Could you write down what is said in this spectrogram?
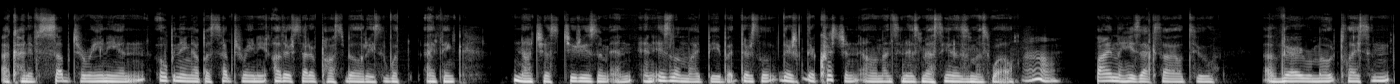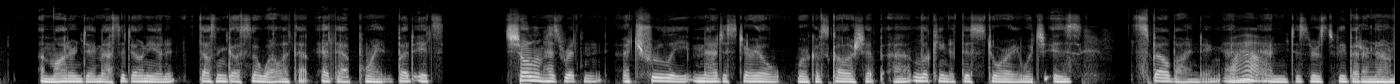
a kind of subterranean, opening up a subterranean other set of possibilities of what I think not just Judaism and, and Islam might be, but there's there's there are Christian elements in his messianism as well. Oh. Finally, he's exiled to a very remote place in a modern day Macedonia, and it doesn't go so well at that at that point. But it's Scholem has written a truly magisterial work of scholarship uh, looking at this story, which is spellbinding and, wow. and deserves to be better known.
